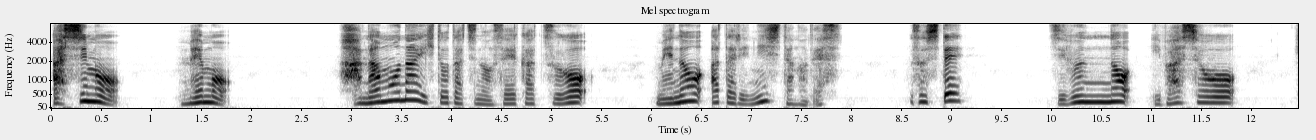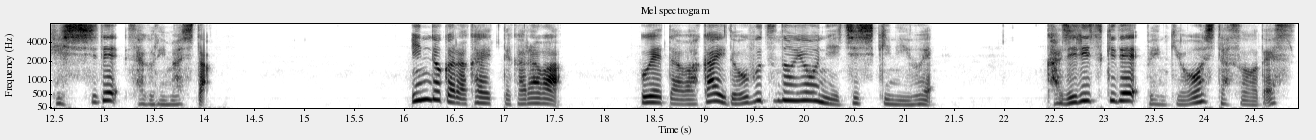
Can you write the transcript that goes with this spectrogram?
足も目も鼻もない人たちの生活を目の当たりにしたのです。そして自分の居場所を必死で探りました。インドから帰ってからは、飢えた若い動物のように知識に飢え、かじりつきで勉強をしたそうです。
